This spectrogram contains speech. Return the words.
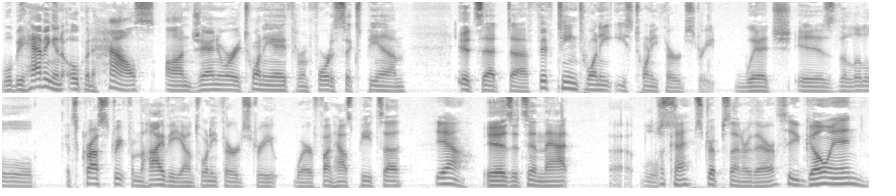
We'll be having an open house on January 28th from 4 to 6 p.m. It's at uh, 1520 East 23rd Street, which is the little, it's across the street from the Hy-Vee on 23rd Street where Funhouse Pizza Yeah. is. It's in that uh, little s- strip center there. So you go in,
